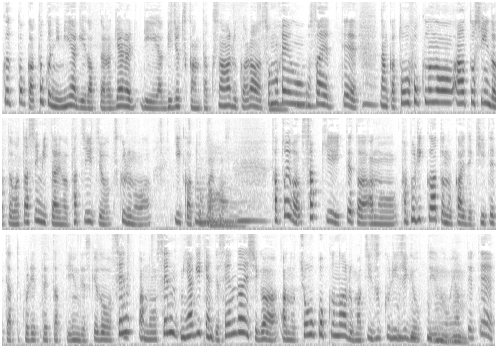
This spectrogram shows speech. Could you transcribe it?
北とか、特に宮城だったらギャラリーや美術館たくさんあるから、その辺を抑えて、なんか東北のアートシーンだったら私みたいな立ち位置を作るのはいいかと思います。例えばさっき言ってたあのパブリックアートの会で聞いてってやってくれてたって言うんですけどせんあのせん宮城県って仙台市があの彫刻のあるまちづくり事業っていうのをやってて、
